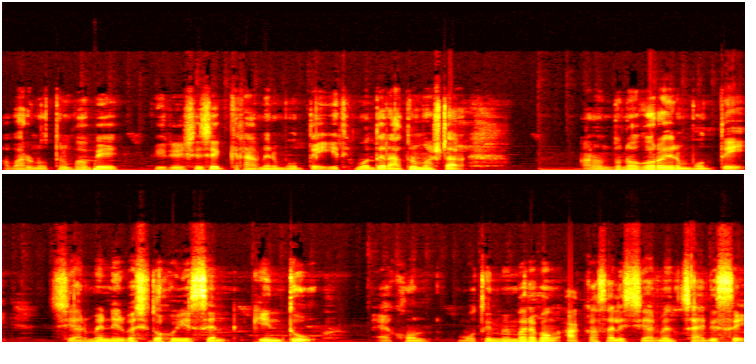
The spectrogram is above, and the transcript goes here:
আবারও নতুনভাবে ফিরে এসেছে গ্রামের মধ্যে। ইতিমধ্যে রাতুল মাস্টার আনন্দনগরের মধ্যে চেয়ারম্যান নির্বাচিত হয়েছেন। কিন্তু এখন মতিন মেম্বার এবং আকাশ আলী চেয়ারম্যান চাইতেছে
